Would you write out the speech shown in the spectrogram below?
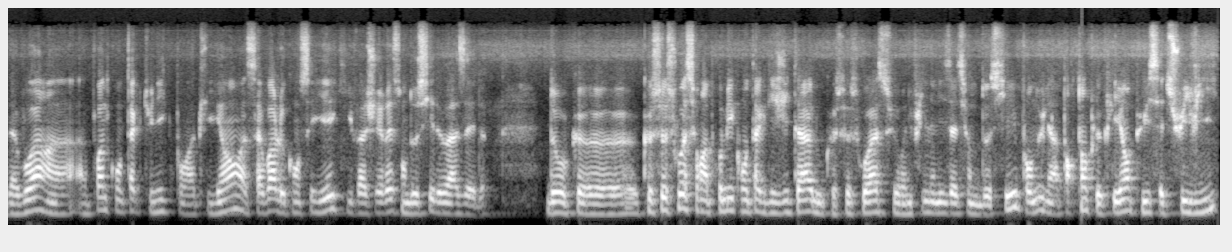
d'avoir un, point de contact unique pour un client, à savoir le conseiller qui va gérer son dossier de A à Z. Donc, que ce soit sur un premier contact digital ou que ce soit sur une finalisation de dossier, pour nous, il est important que le client puisse être suivi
